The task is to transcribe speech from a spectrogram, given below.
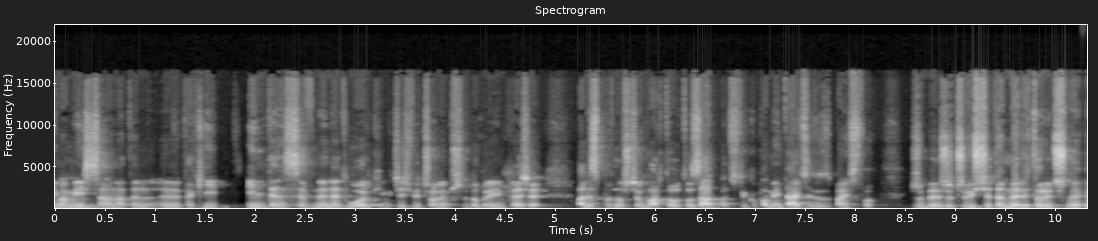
nie ma miejsca na ten y, taki intensywny networking gdzieś wieczorem przy dobrej imprezie, ale z pewnością warto o to zadbać. Tylko pamiętajcie, drodzy Państwo, żeby rzeczywiście ten merytoryczny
